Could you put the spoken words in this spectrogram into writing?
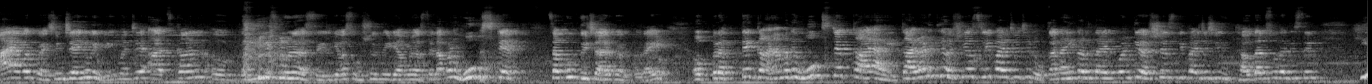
I have a question genuinely म्हणजे आजकाल रील्समुळे असेल किंवा सोशल मीडियामुळे असेल आपण हुक स्टेपचा खूप विचार करतो राईट प्रत्येक गाण्यामध्ये हुक स्टेप काय आहे? कारण ती अशी असली पाहिजे जी लोकांनाही करता येईल पण ती अशी असली पाहिजे जी उठावदार सुद्धा दिसेल. ही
